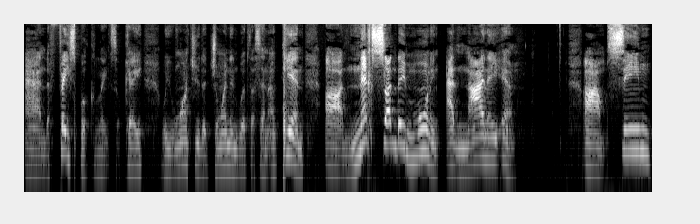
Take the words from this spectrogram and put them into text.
and the Facebook links, okay? We want you to join in with us. And again, uh, next Sunday morning at 9 a.m., um, same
